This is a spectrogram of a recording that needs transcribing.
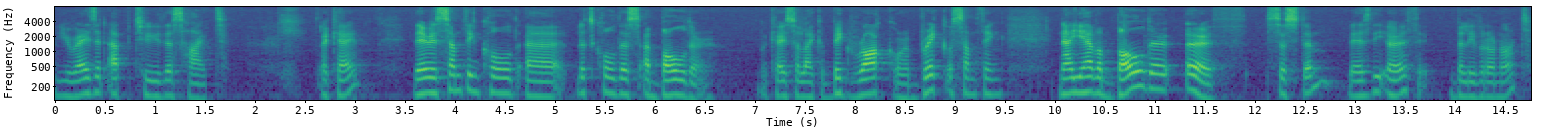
you raise it up to this height, okay, there is something called, uh, let's call this a boulder, okay, so like a big rock or a brick or something. Now you have a boulder earth system, there's the earth, believe it or not.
